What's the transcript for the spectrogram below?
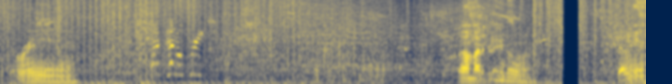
Get the rare. Bug tunnel breach! Okay, come on. Oh, I'm out of grenades. Oh. Down here,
